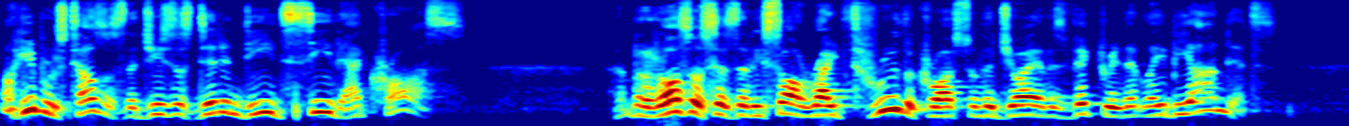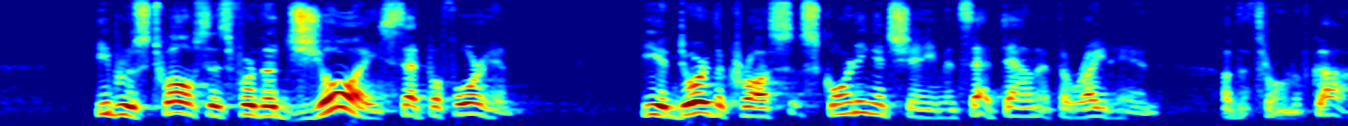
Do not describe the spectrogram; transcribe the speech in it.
Well, Hebrews tells us that Jesus did indeed see that cross. But it also says that he saw right through the cross to the joy of his victory that lay beyond it. Hebrews 12 says, For the joy set before him, he endured the cross, scorning its shame, and sat down at the right hand of the throne of God.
